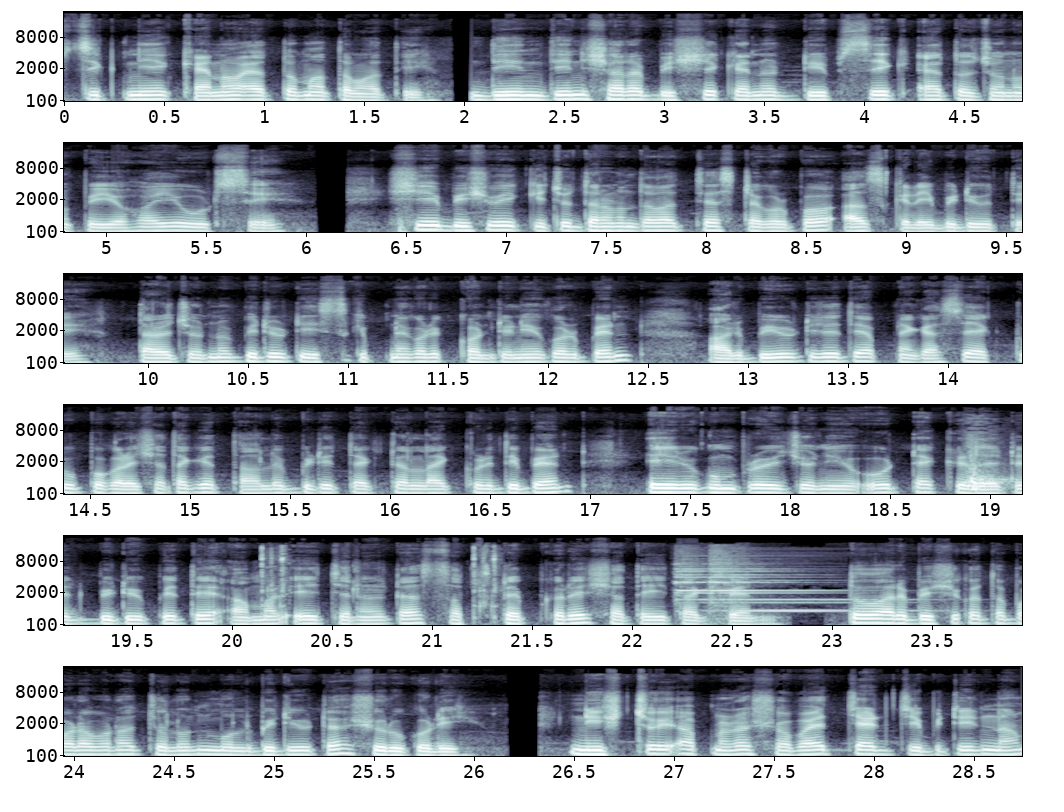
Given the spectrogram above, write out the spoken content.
ডিপসিক নিয়ে কেন এত মাতামাতি? দিন দিন সারা বিশ্বে কেন ডিপসিক এত জনপ্রিয় হয়ে উঠছে? সে বিষয়ে কিছু ধারণা দেওয়ার চেষ্টা করব আজকের এই ভিডিওতে। তার জন্য ভিডিওটি স্কিপ না করে কন্টিনিউ করবেন। আর ভিডিওটি যদি আপনার কাছে একটু উপকার এসে থাকে, তাহলে ভিডিওতে একটা লাইক করে দিবেন। এইরকম প্রয়োজনীয় ও টেক রিলেটেড ভিডিও পেতে আমার এই চ্যানেলটা সাবস্ক্রাইব করে সাথেই থাকবেন। তো আর বেশি কথা বাড়াবো না, চলুন মূল ভিডিওটা শুরু করি। নিশ্চয়ই আপনারা সবাই চ্যাট জিবিটির নাম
